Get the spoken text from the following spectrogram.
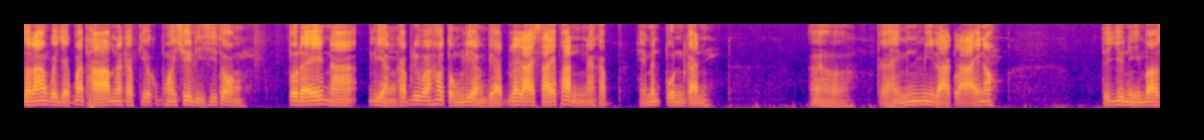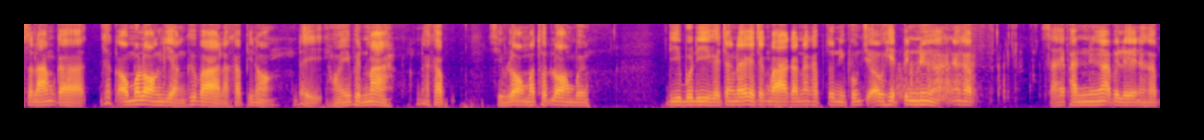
สลามก็อยากมาถามนะครับ เกี่ยวกับหอยเชอรี่สีทอง ตัวใดนาเลี้ยงครับหรือว่าเฮาต้องเลี้ยงแบบหลายๆสายพันธุ์นะครับ ให้มันปนกันเอ่อก็ให้มันมีหลากหลายเนาะแต่อยู่นี่บาสลามก็อยากเอามาลองเลี้ยงคือว่าล่ะครับ พี่น้องได้หอยเพิ่นมานะครับสิลองมาทดลองเบิ่ง ดีบดีก็จังไดก็จังวากันนะครับตัวนี้ผมจะเอาเห็ดเป็นเนื้อนะครับ สายพันธุ์เนื้อไปเลยนะครับ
